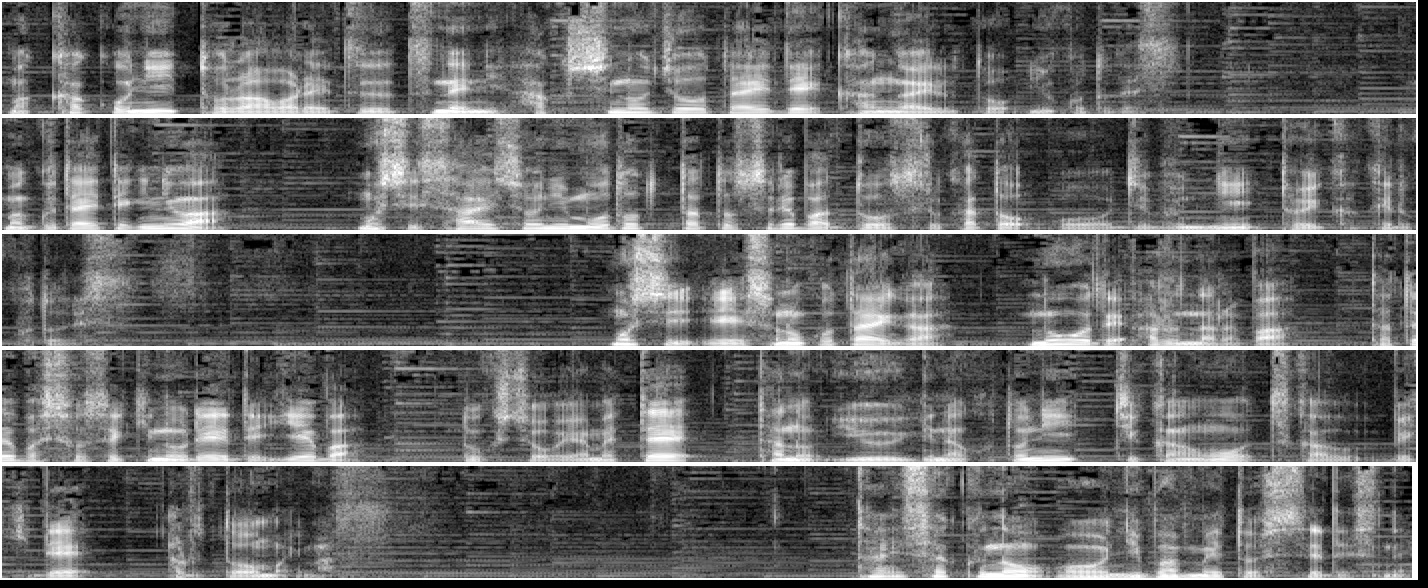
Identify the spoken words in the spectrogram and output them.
まあ、過去にとらわれず常に白紙の状態で考えるということです。まあ、具体的には、もし最初に戻ったとすればどうするかと自分に問いかけることです。もし、えその答えがノーであるならば例えば書籍の例で言えば読書をやめて他の有意義なことに時間を使うべきであると思います。対策の2番目としてですね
